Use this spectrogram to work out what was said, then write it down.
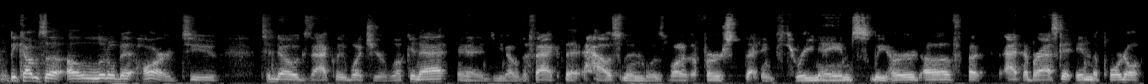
it becomes a, a little bit hard to to know exactly what you're looking at. And, you know, the fact that Hausmann was one of the first, I think, three names we heard of uh, at Nebraska in the portal,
